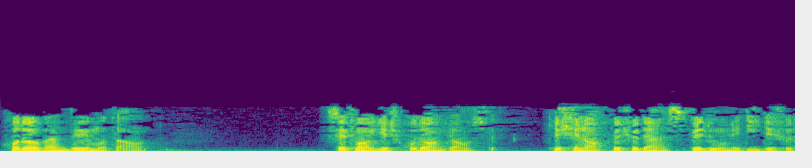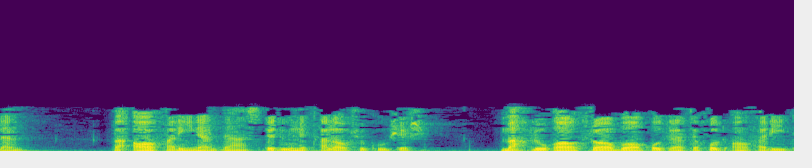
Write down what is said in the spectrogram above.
خداوند متعال. ستایش خدا یاست که شناخته شده است بدون دیده شدن و آفریننده است بدون تلاش و کوشش. مخلوقات را با قدرت خود آفرید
